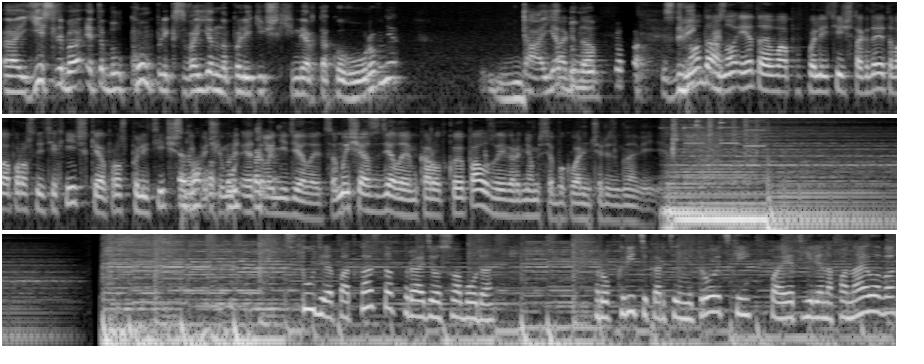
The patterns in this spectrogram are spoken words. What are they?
А если бы это был комплекс военно-политических мер такого уровня, да, я тогда. думаю, что сдвиг... Ну да, но это политич... тогда это вопрос не технический, а вопрос политический, это почему вопрос, этого не делается. Мы сейчас сделаем короткую паузу и вернемся буквально через мгновение. Студия подкастов «Радио Свобода». Рок-критик Артемий Троицкий, поэт Елена Фанайлова,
